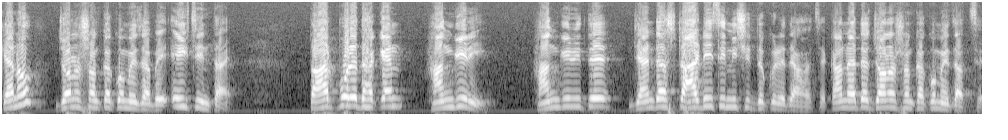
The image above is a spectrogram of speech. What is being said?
কেন? জনসংখ্যা কমে যাবে, এই চিন্তায়। তারপরে দেখেন হাঙ্গেরি। হাঙ্গেরিতে জেন্ডার স্টাডিজই নিষিদ্ধ করে দেওয়া হয়েছে, কারণ এদের জনসংখ্যা কমে যাচ্ছে।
